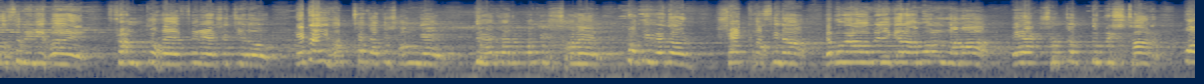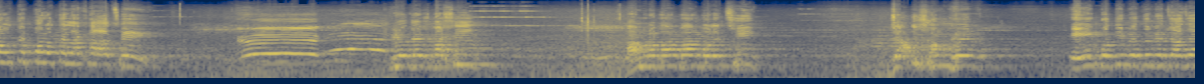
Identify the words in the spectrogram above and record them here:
মুসলিনি হয়ে শান্ত হয়ে ফিরে এসেছিল? এটাই হচ্ছে জাতিসংঘের দুই হাজার পঁচিশ সালের প্রতিবেদন শেখ হাসিনা এবং আওয়ামী লীগের আমল নামা এই একশো চোদ্দ পৃষ্ঠার পরতে পরতে লেখা আছে। প্রিয় দেশবাসী আমরা বারবার বলেছি জাতিসংঘের এই প্রতিবেদনে যা যা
